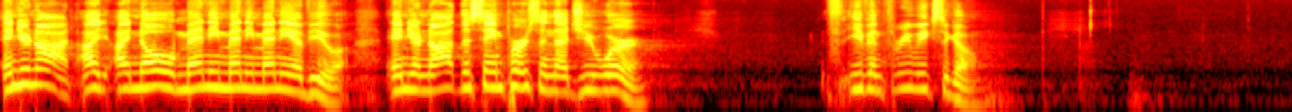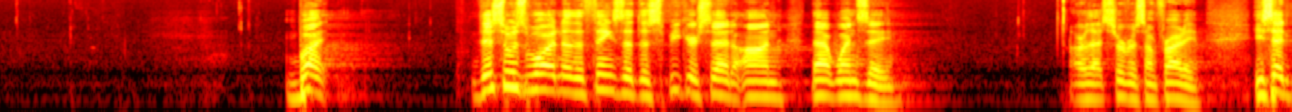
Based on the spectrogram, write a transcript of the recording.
And you're not. I, I know many, many, many of you. And you're not the same person that you were even three weeks ago. But this was one of the things that the speaker said on that Wednesday or that service on Friday. He said,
